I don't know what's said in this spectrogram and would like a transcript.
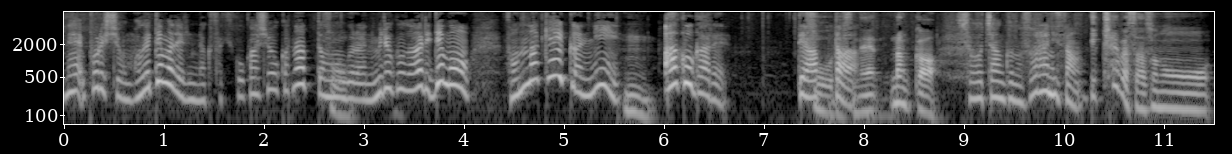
ねポリシーを曲げてまで連絡先交換しようかなって思うぐらいの魅力がありでもそんな K 君にうん。憧れであそうったですね。なんか、翔ちゃんくんの空にさん。言っちゃえばさ、その、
